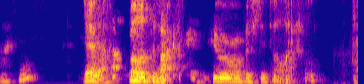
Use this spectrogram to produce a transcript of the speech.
I thought. Yeah. Yeah. as well as the back three, who were obviously delightful.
